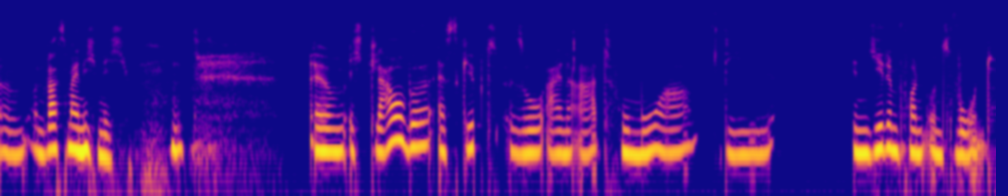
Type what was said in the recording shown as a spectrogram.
ähm, und was meine ich nicht? Ähm, ich glaube, es gibt so eine Art Humor, die in jedem von uns wohnt.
